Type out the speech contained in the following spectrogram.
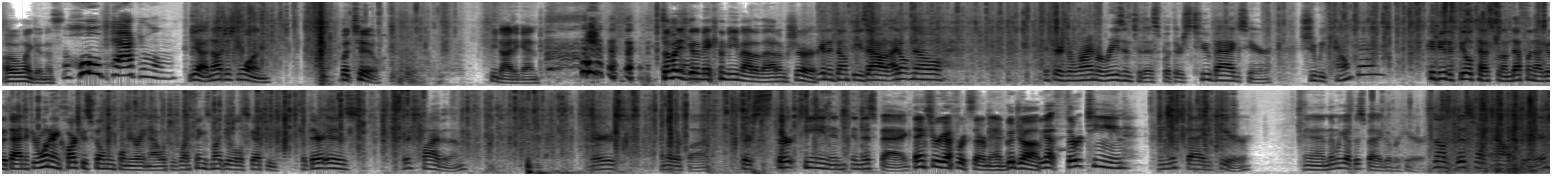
Oh my goodness. A whole pack of them. Yeah, not just one, but two. He died again. Somebody's gonna make a meme out of that, I'm sure. We're gonna dump these out. I don't know if there's a rhyme or reason to this, but there's two bags here. Should we count them? Could do the field test, but I'm definitely not good at that. And if you're wondering, Clark is filming for me right now, which is why things might be a little sketchy. But there is, there's five of them. There's another five. So there's 13 in, in this bag. Thanks for your efforts there, man. Good job. We got 13 in this bag here. And then we got this bag over here. Dump this one out here.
